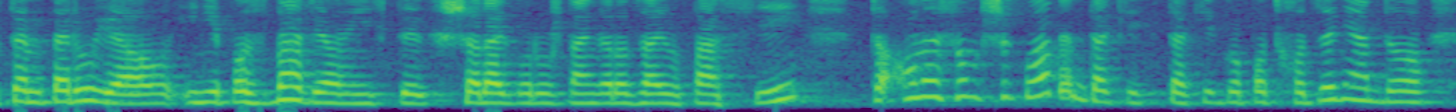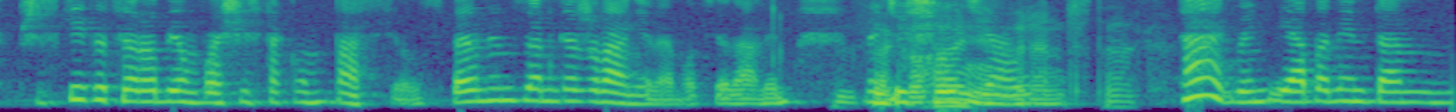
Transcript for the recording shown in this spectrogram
utemperują i nie pozbawią ich tych szeregu różnego rodzaju pasji, to one są przykładem takich, takiego podchodzenia do wszystkiego, co robią właśnie z taką pasją, z pełnym zaangażowaniem emocjonalnym. Z Będzie wręcz, tak. Tak, ja pamiętam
